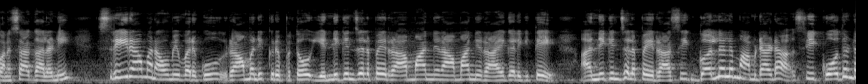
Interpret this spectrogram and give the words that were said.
కొనసాగాలని శ్రీరామ నవమి వరకు రాముని కృపతో ఎన్ని గింజలపై రామాన్ని నామాన్ని రాయగలిగితే అన్ని గింజలపై రాసి గొల్లల మామిడాడ శ్రీ కోదండ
